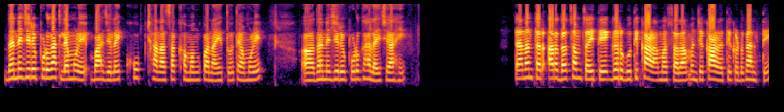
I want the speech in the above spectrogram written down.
धने जिरेपूड घातल्यामुळे भाजीला एक खूप छान असा खमंगपणा येतो त्यामुळे धने जिरेपूड घालायचे आहे. त्यानंतर अर्धा चमचा इथे घरगुती काळा मसाला म्हणजे काळं तिखट घालते.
